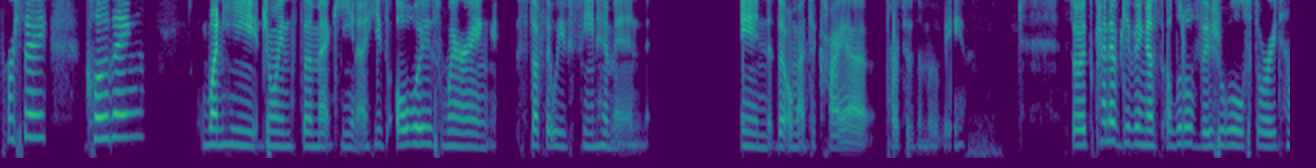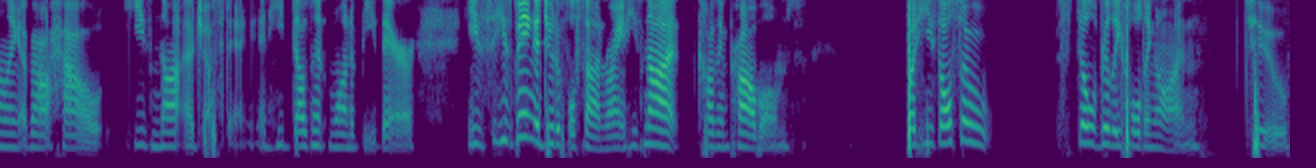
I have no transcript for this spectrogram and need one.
per se, clothing when he joins the Metkayina. He's always wearing stuff that we've seen him in in the Omaticaya parts of the movie. So it's kind of giving us a little visual storytelling about how he's not adjusting and he doesn't want to be there. He's he's being a dutiful son, right? He's not causing problems. But he's also still really holding on to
